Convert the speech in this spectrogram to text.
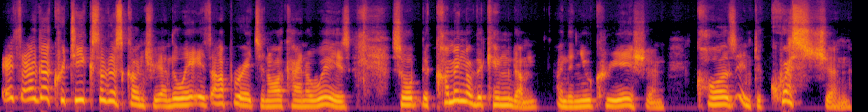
it's I got critiques of this country and the way it operates in all kind of ways. So the coming of the kingdom and the new creation calls into question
